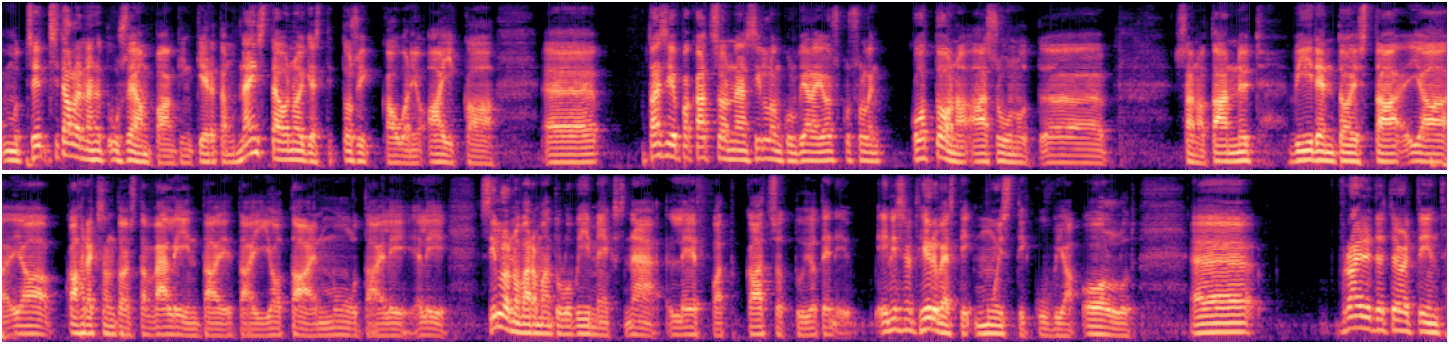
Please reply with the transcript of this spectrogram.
mutta sit, sitä olen nähnyt useampaankin kertaan, mutta näistä on oikeasti tosi kauan jo aikaa. Taisin jopa katsoa nämä silloin, kun vielä joskus olen kotona asunut, sanotaan nyt 15 ja, ja 18 väliin tai, tai jotain muuta. Eli, eli silloin on varmaan tullut viimeksi nämä leffat katsottu, joten ei niissä nyt hirveästi muistikuvia ollut. Äh, Friday the 13th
